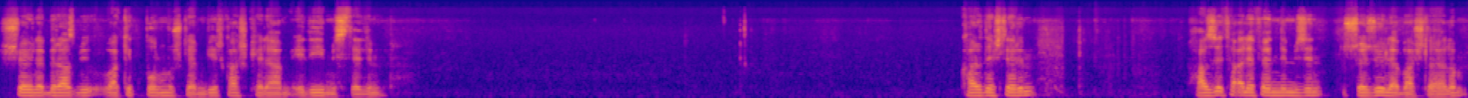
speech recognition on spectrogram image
Şöyle biraz bir vakit bulmuşken birkaç kelam edeyim istedim. Kardeşlerim, Hazreti Ali Efendimizin sözüyle başlayalım.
